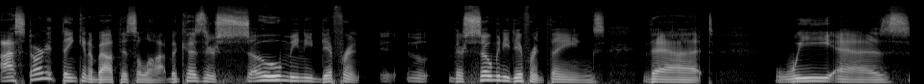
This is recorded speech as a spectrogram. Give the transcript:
I started thinking about this a lot because there's so many different there's so many different things that we as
